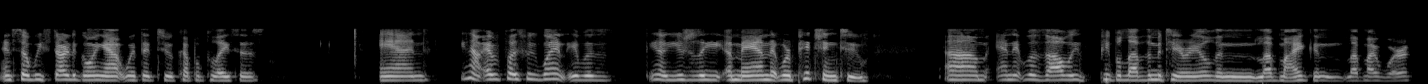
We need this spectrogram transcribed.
and so we started going out with it to a couple places, and you know every place we went, it was you know usually a man that we're pitching to, um, and it was always people love the material and love Mike and love my work.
